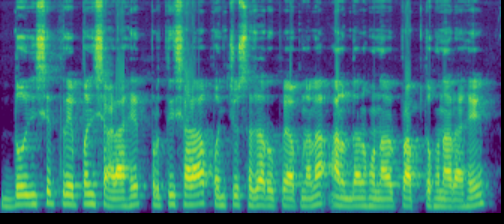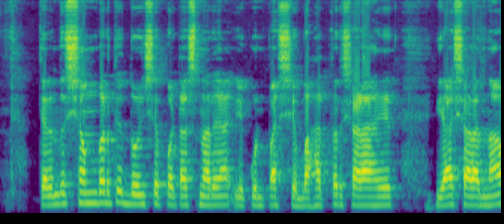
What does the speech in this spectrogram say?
दोनशे त्रेपन्न शाळा आहेत. प्रति शाळा पंचवीस हजार रुपये आपल्याला अनुदान होणार प्राप्त होणार आहे. त्यानंतर शंभर ते दोनशे पट असणाऱ्या एकूण पाचशे बहात्तर शाळा आहेत. या शाळांना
